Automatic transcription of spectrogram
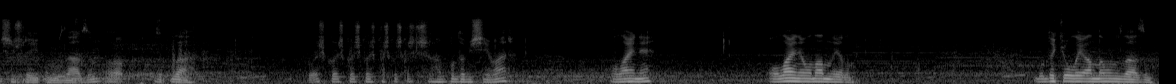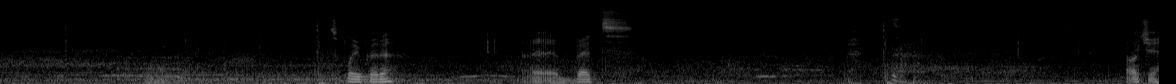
Şimdi şuraya gitmemiz lazım. Hop zıpla. Koş koş koş koş koş koş koş. Ha, burada bir şey var. Olay ne? Olay ne onu anlayalım. Buradaki olayı anlamamız lazım. Zıpla yukarı. Evet. Okey.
